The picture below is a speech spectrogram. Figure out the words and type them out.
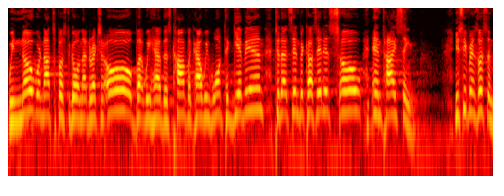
we know we're not supposed to go in that direction. Oh, but we have this conflict, how we want to give in to that sin because it is so enticing. You see, friends, listen,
